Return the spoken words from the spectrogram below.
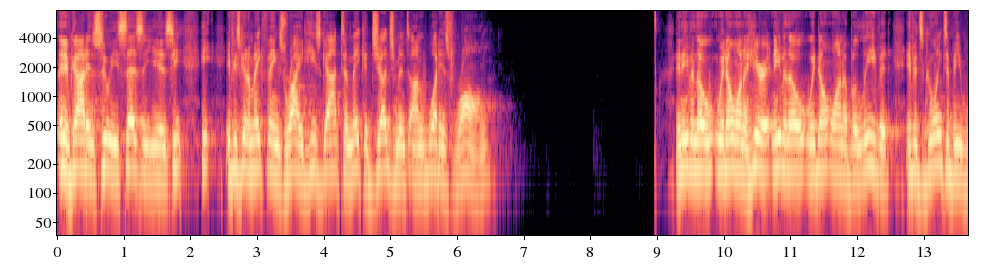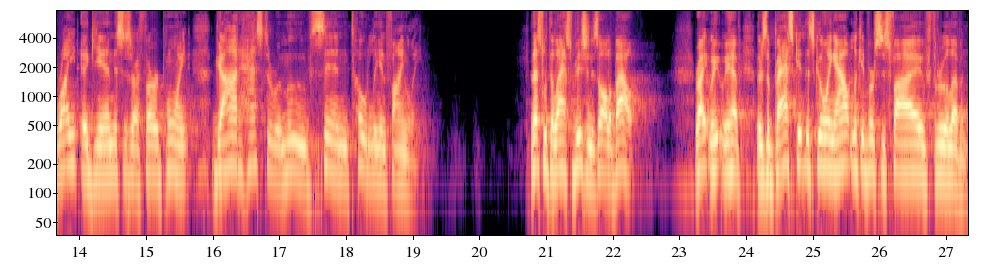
And if God is who he says he is, he, he, if he's going to make things right, he's got to make a judgment on what is wrong. And even though we don't want to hear it, and even though we don't want to believe it, if it's going to be right again, this is our third point, God has to remove sin totally and finally. That's what the last vision is all about. Right? We, we have, there's a basket that's going out. Look at verses 5 through 11.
